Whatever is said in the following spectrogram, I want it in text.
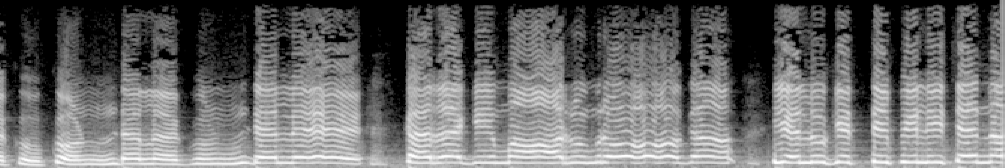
కరకు కొండల గుండెలే కరగి మారు మ్రోగా ఎలుగెత్తి పిలిచెనా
